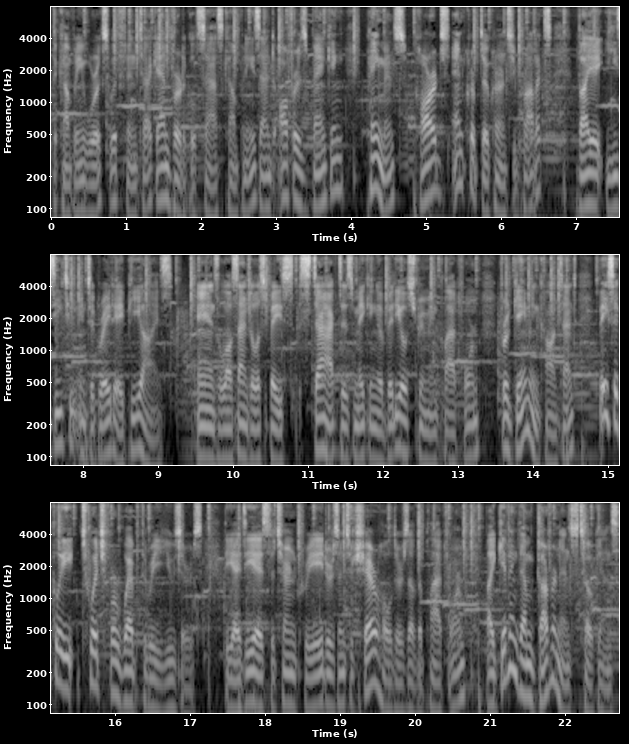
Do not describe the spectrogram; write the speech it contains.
The company works with fintech and vertical SaaS companies and offers banking, payments, cards, and cryptocurrency products via easy to integrate APIs. And Los Angeles based Stacked is making a video streaming platform for gaming content, basically Twitch for Web3 users. The idea is to turn creators into shareholders of the platform by giving them governance tokens,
